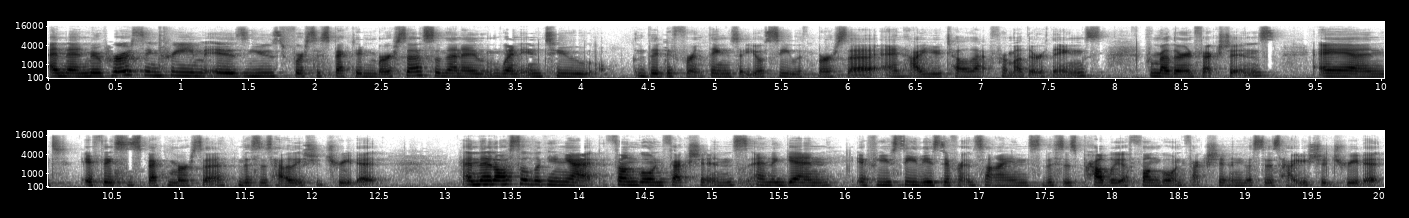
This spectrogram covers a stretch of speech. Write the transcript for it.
And then mupirocin cream is used for suspected MRSA. So then I went into the different things that you'll see with MRSA and how you tell that from other things, from other infections. And if they suspect MRSA, this is how they should treat it. And then also looking at fungal infections. And again, if you see these different signs, this is probably a fungal infection and this is how you should treat it.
